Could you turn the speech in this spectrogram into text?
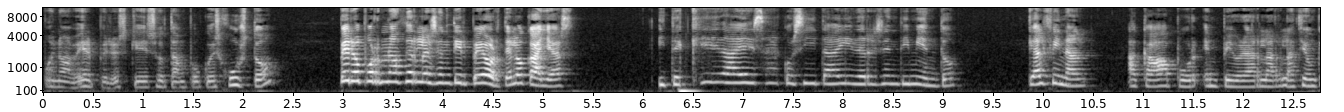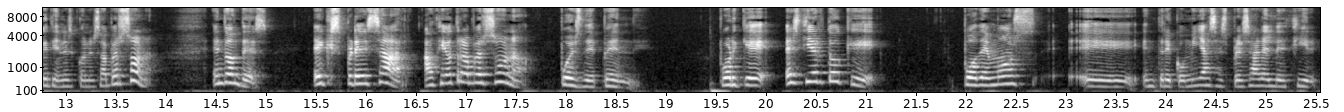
bueno, a ver, pero es que eso tampoco es justo, pero por no hacerle sentir peor te lo callas y te queda esa cosita ahí de resentimiento que al final acaba por empeorar la relación que tienes con esa persona. Entonces, expresar hacia otra persona, pues depende. Porque es cierto que podemos, eh, entre comillas, expresar el decir,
